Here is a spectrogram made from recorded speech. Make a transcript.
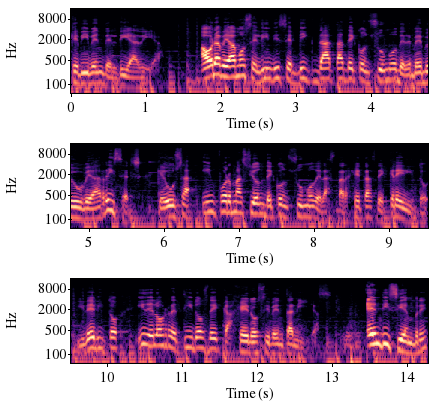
que viven del día a día. Ahora veamos el índice Big Data de consumo del BBVA Research, que usa información de consumo de las tarjetas de crédito y débito y de los retiros de cajeros y ventanillas. En diciembre,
